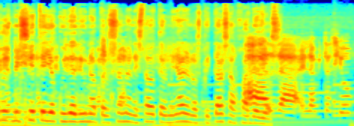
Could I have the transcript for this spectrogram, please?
En 2007 yo cuidé de una persona en estado terminal en el Hospital San Juan de Dios. en la habitación,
